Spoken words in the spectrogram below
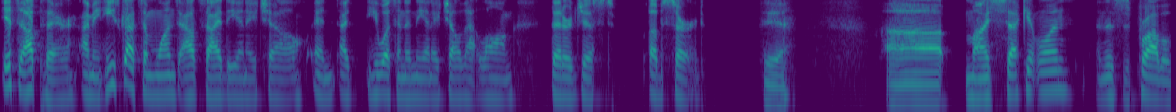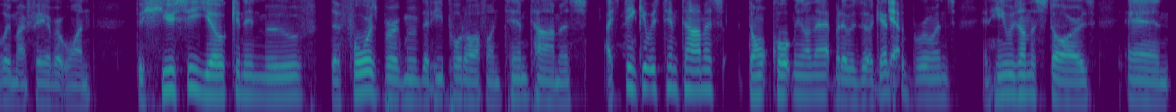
It's up there. I mean, he's got some ones outside the NHL, and I, he wasn't in the NHL that long, that are just absurd. yeah. Uh, my second one, and this is probably my favorite one, the Jussi Jokinen move, the Forsberg move that he pulled off on Tim Thomas. I think it was Tim Thomas. Don't quote me on that, but it was against Yep. the Bruins, and he was on the Stars. And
